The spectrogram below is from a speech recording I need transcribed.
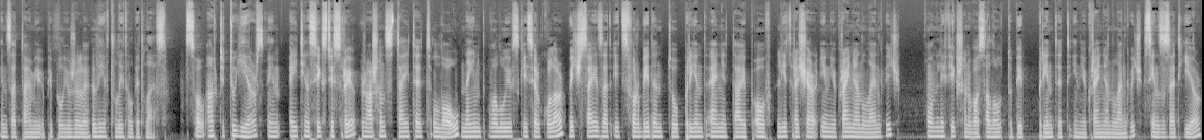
in that time you, people usually lived little bit less. So after two years, in 1863, Russian stated law named Valuyevsky Circular, which says that it's forbidden to print any type of literature in Ukrainian language only fiction was allowed to be printed in Ukrainian language since that year.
